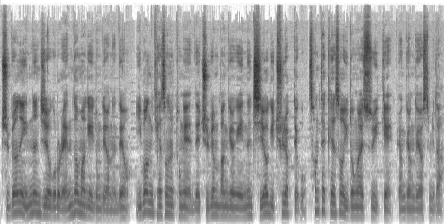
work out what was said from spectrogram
주변에 있는 지역으로 랜덤하게 이동되었는데요. 이번 개선을 통해 내 주변 반경에 있는 지역이 출력되고 선택해서 이동할 수 있게 변경되었습니다.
